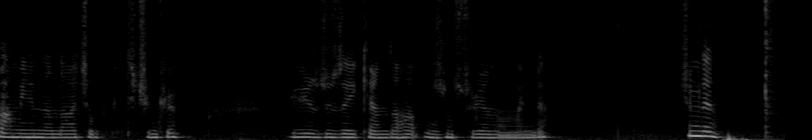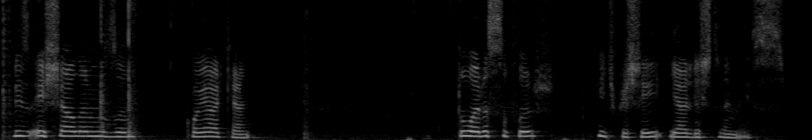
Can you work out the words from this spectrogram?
Tahminimden daha çabuk bitti çünkü. Yüz yüzeyken daha uzun sürüyor normalde. Şimdi biz eşyalarımızı koyarken duvara sıfır hiçbir şey yerleştiremeyiz.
